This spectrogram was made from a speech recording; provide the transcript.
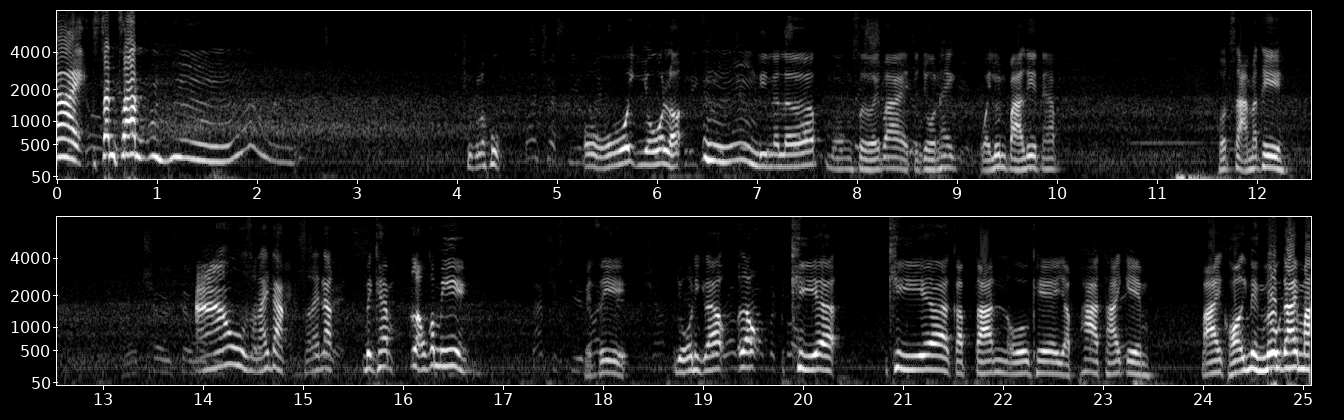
ง่ายๆ สั้นๆชุกละหุกโอ้ยโยนเหรออืมดินละเลิฟมงเสยไป จะโยนให้วัยรุ่นปารีสนะครับ ทดสามนาที อ้าวสไลด์ดักสไลด์ดักเบคแฮมเราก็มีเมสซี่โยนอีกแล้วเราเคลียร์เคลียร์กับตันโอเค อย่าพลาดท้ายเกม ไปขออีกหนึ่งลูกได้ไหม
